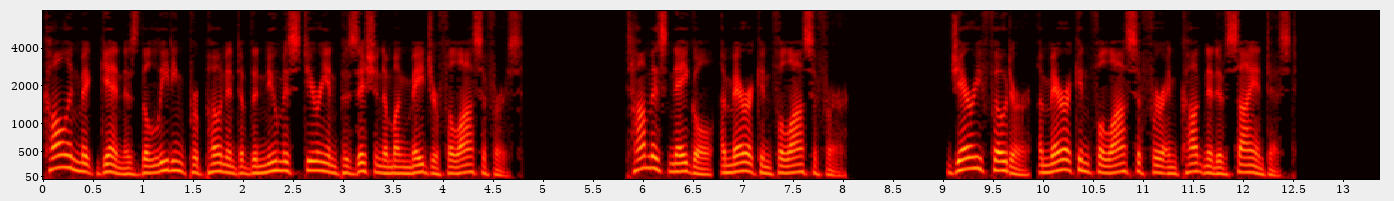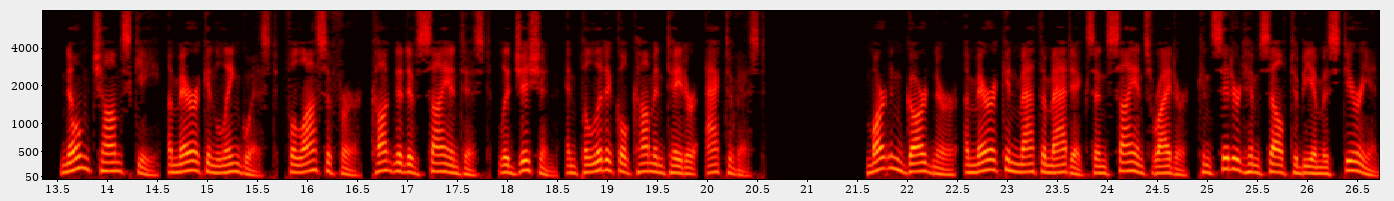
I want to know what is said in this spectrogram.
Colin McGinn is the leading proponent of the new Mysterian position among major philosophers. Thomas Nagel, American philosopher. Jerry Fodor, American philosopher and cognitive scientist. Noam Chomsky, American linguist, philosopher, cognitive scientist, logician, and political commentator, activist. Martin Gardner, American mathematics and science writer, considered himself to be a Mysterian.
